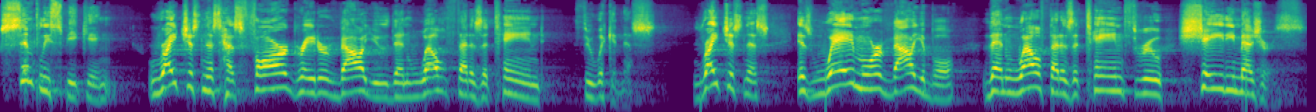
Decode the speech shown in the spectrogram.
simply speaking, righteousness has far greater value than wealth that is attained through wickedness. Righteousness is way more valuable than wealth that is attained through shady measures.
